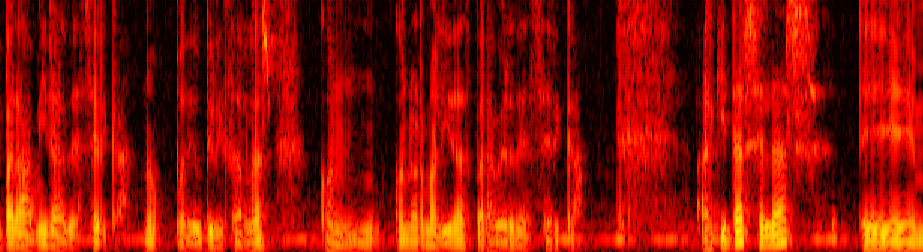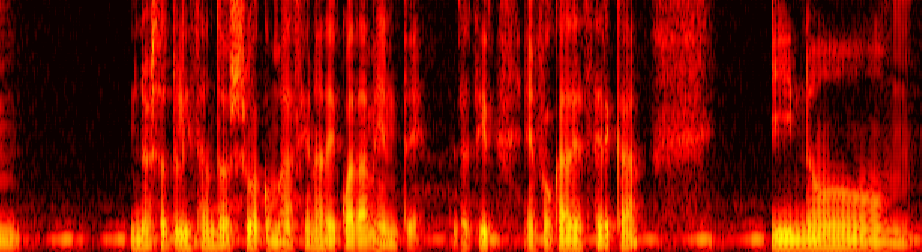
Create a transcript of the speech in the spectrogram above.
para mirar de cerca. No, puede utilizarlas con, normalidad para ver de cerca. Al quitárselas, no está utilizando su acomodación adecuadamente. Es decir, enfoca de cerca y no.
